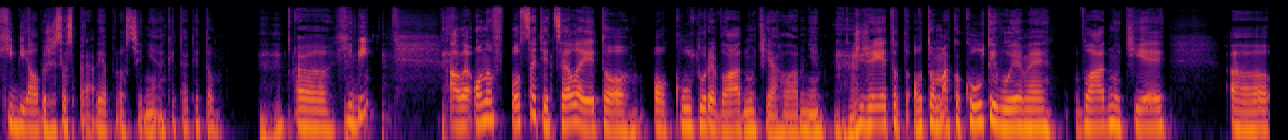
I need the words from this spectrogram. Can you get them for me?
chyby alebo že sa spravia proste nejaké takéto mm-hmm. uh, chyby. Ale ono v podstate celé je to o kultúre vládnutia hlavne. Uh-huh. Čiže je to o tom, ako kultivujeme vládnutie uh,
